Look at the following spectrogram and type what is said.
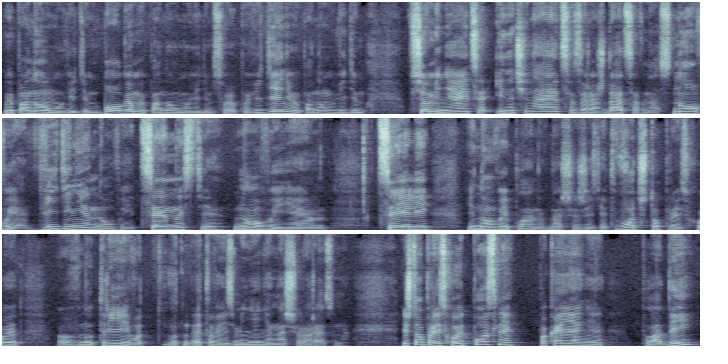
мы по-новому видим Бога, мы по-новому видим свое поведение, мы по-новому видим, все меняется и начинается зарождаться в нас новые видения, новые ценности, новые цели и новые планы в нашей жизни. Это вот что происходит внутри вот, вот этого изменения нашего разума. И что происходит после покаяния? Плоды,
